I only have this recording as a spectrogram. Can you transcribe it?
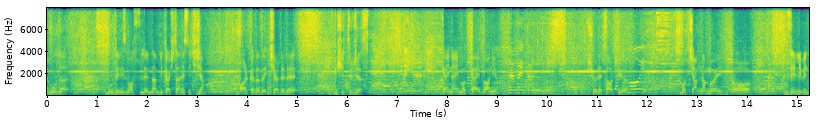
Şimdi burada bu deniz mahsullerinden birkaç tane seçeceğim. Arkada da içeride de khoan cầm giùm đi. Şöyle tartıyor. 50. 150. Oo. 150 bin.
